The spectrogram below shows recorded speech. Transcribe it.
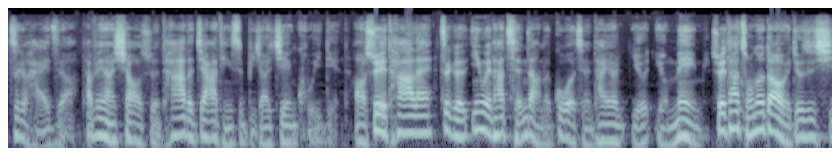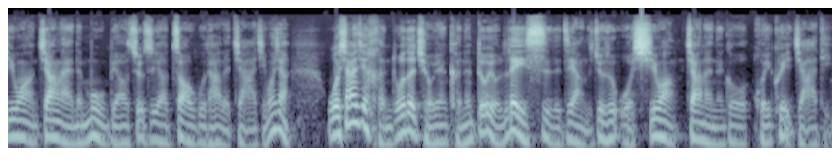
这个孩子啊，他非常孝顺，他的家庭是比较艰苦一点的啊，所以他呢，这个因为他成长的过程，他要有有妹妹，所以他从头到尾就是希望将来的目标就是要照顾他的家庭。我想，我相信很多的球员可能都有类似的这样子，就是我希望将来能够回馈家庭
